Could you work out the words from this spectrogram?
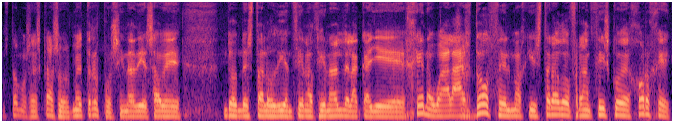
Estamos a escasos metros, por si nadie sabe dónde está la Audiencia Nacional de la calle Génova. A las 12 el magistrado Francisco de Jorge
